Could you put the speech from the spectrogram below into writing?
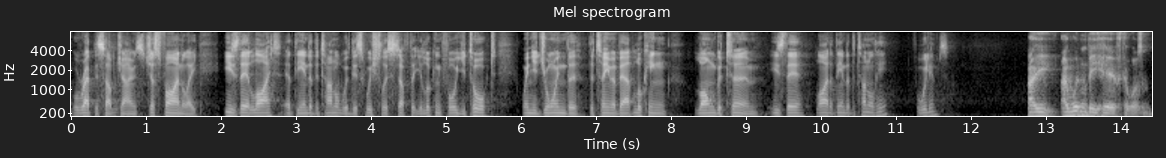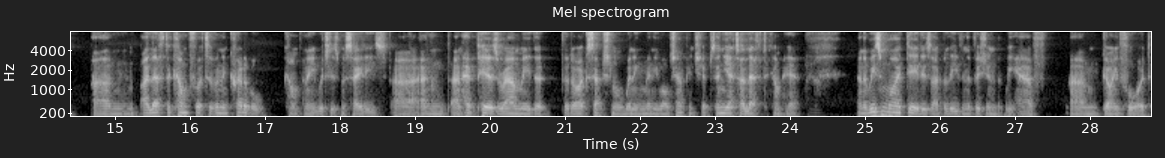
we'll wrap this up, James. Just finally, is there light at the end of the tunnel with this wish list stuff that you're looking for? You talked when you joined the, the team about looking longer term. Is there light at the end of the tunnel here for Williams? I I wouldn't be here if there wasn't. Um, I left the comfort of an incredible company, which is Mercedes, uh, and and had peers around me that that are exceptional, winning many world championships, and yet I left to come here. And the reason why I did is I believe in the vision that we have um, going forward.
